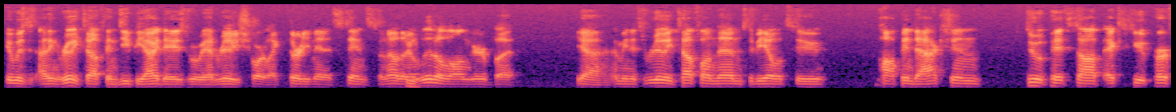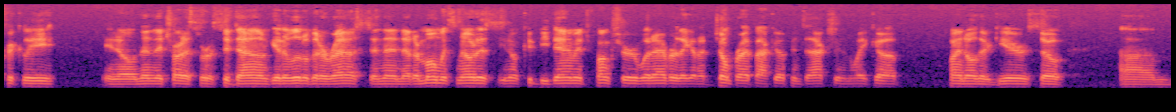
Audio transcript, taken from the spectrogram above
it was i think really tough in dpi days where we had really short like 30 minute stints. So now they're a little longer but yeah i mean it's really tough on them to be able to pop into action do a pit stop execute perfectly you know, and then they try to sort of sit down, get a little bit of rest, and then at a moment's notice, you know, could be damage, puncture, whatever. They got to jump right back up into action and wake up, find all their gears. So, um,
